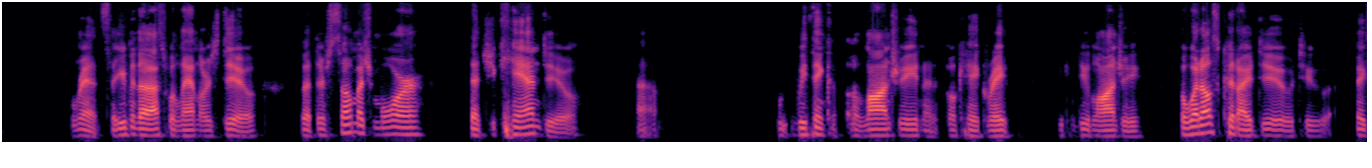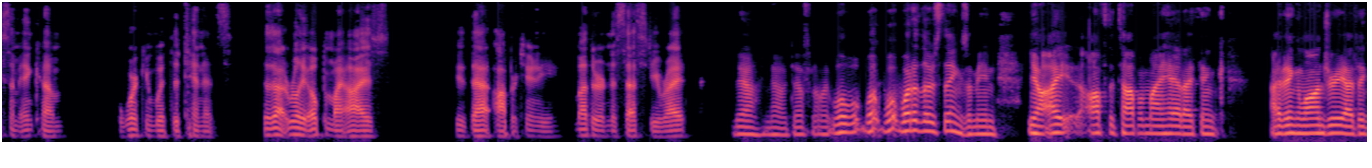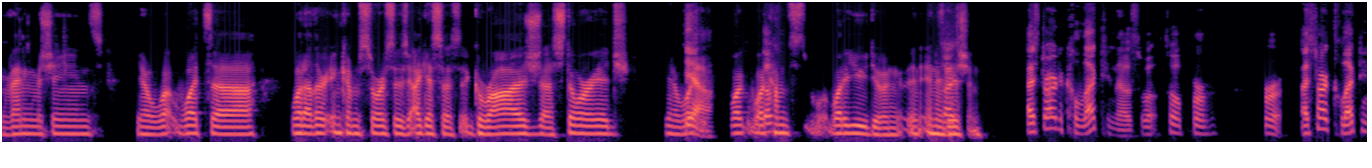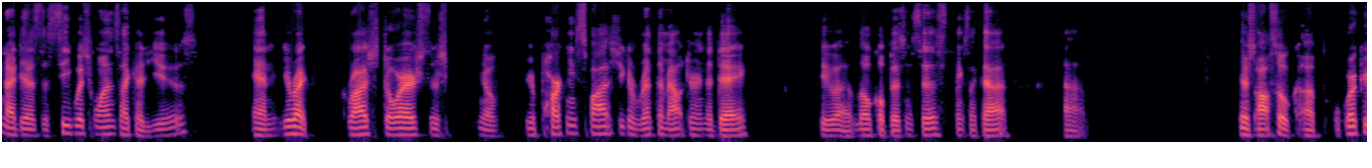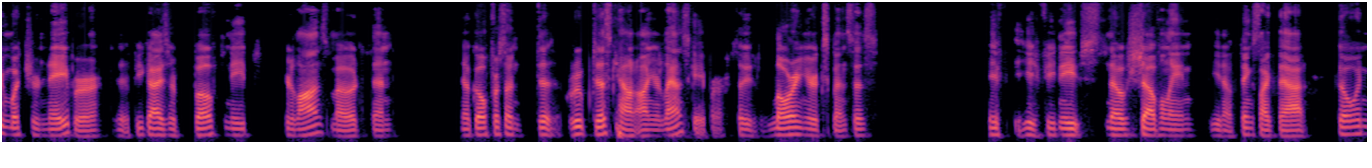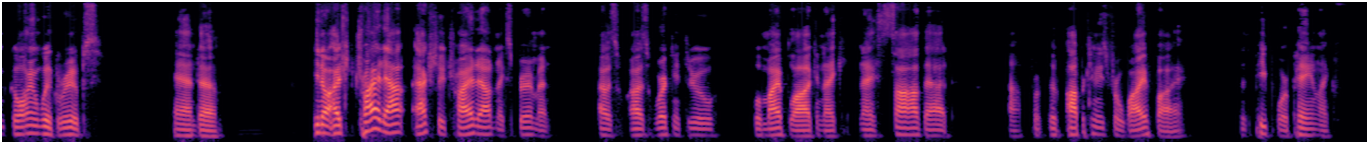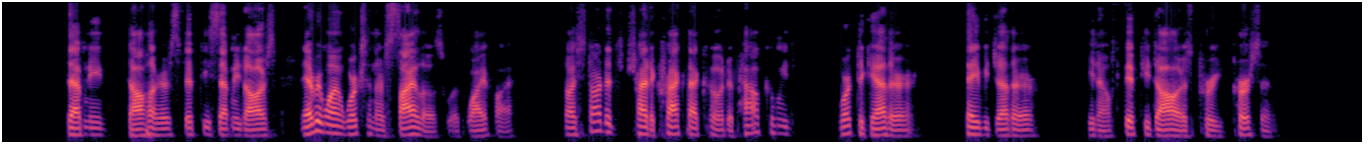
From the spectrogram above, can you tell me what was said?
rent. So even though that's what landlords do, but there's so much more that you can do. Um, we- think a laundry, and okay, great, you can do laundry, but what else could I do to make some income working with the tenants? Does that really open my eyes to that opportunity? Mother of necessity, right? Yeah, no, definitely. Well, what what what are those things? I mean, you know, I off the top of my head, I think I think laundry, I think vending machines. You know, what what uh, what other income sources? I guess a garage, uh, storage. You know, what Yeah. what what Those- comes? What are you doing in, in So I- addition? I started collecting those. So for for I started collecting ideas to see which ones I could use. And you're right, garage storage. There's you know your parking spots. You can rent them out during the day to uh, local businesses, things like that. Um, there's also uh, working with your neighbor. If you guys are both need your lawns mowed, then you know go for some di- group discount on your landscaper. So you're lowering your expenses if if you need snow shoveling, you know things like that, go in go in with groups, and uh, you know I tried out actually tried out an experiment. I was I was working through with my blog, and I and I saw that uh, for the opportunities for Wi-Fi, that people were paying like seventy dollars, 50 70 dollars, and everyone works in their silos with Wi-Fi. So I started to try to crack that code of how can we work together, save each other you know, fifty dollars per person.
